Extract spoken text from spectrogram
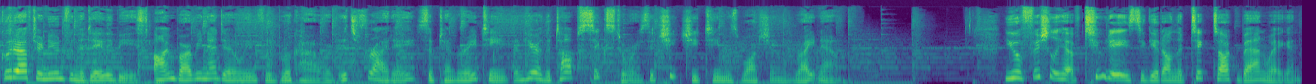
Good afternoon from the Daily Beast. I'm Barbie Nadeau in for Brooke Howard. It's Friday, September 18th, and here are the top six stories the Cheat Sheet team is watching right now. You officially have two days to get on the TikTok bandwagon.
